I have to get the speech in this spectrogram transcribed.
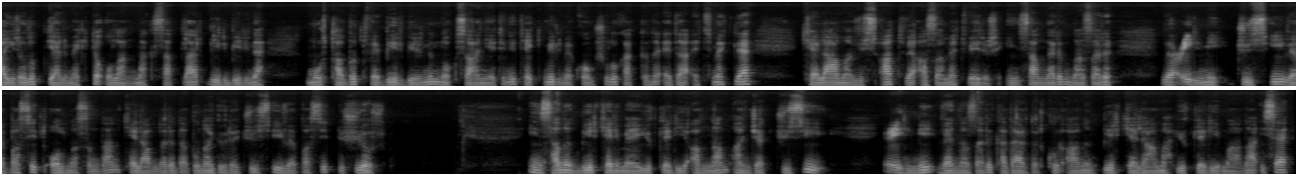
ayrılıp gelmekte olan maksatlar birbirine murtabıt ve birbirinin noksaniyetini tekmil ve komşuluk hakkını eda etmekle kelama vüsat ve azamet verir. İnsanların nazarı ve ilmi cüz'i ve basit olmasından kelamları da buna göre cüz'i ve basit düşüyor. İnsanın bir kelimeye yüklediği anlam ancak cüz'i ilmi ve nazarı kadardır. Kur'an'ın bir kelama yüklediği mana ise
